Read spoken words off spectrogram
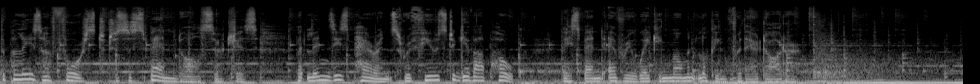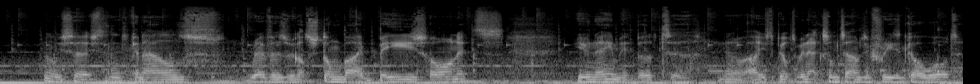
The police are forced to suspend all searches, but Lynsey's parents refuse to give up hope. They spend every waking moment looking for their daughter. Well, we searched in canals, rivers, we got stung by bees, hornets, you name it. But, uh, you know, I used to be up to my neck sometimes in freezing cold water.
